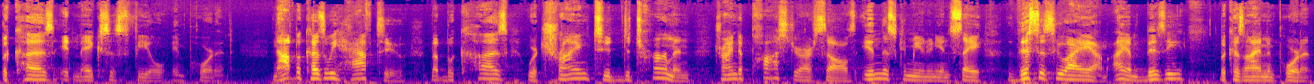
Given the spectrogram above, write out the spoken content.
because it makes us feel important. Not because we have to, but because we're trying to determine, trying to posture ourselves in this community and say, This is who I am. I am busy because I am important.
